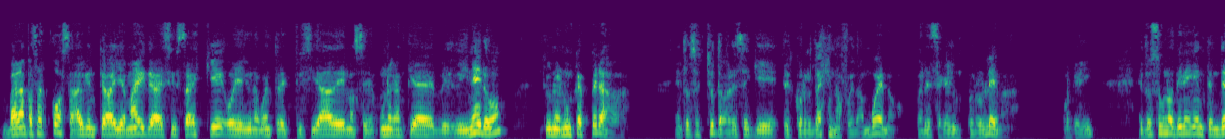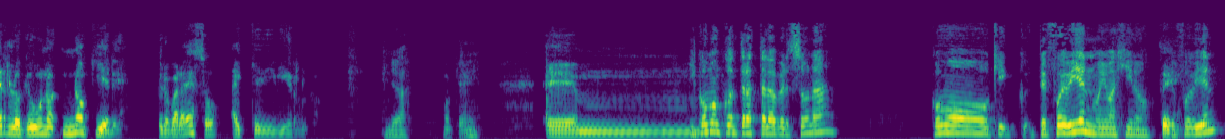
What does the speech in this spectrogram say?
Van a pasar cosas. Alguien te va a llamar y te va a decir, ¿sabes qué? Hoy hay una cuenta de electricidad de, no sé, una cantidad de, de dinero que uno nunca esperaba. Entonces, chuta, parece que el corretaje no fue tan bueno. Parece que hay un problema. ¿Ok? Entonces uno tiene que entender lo que uno no quiere. Pero para eso hay que vivirlo. Ya. ¿Ok? Sí. Em, ¿Y cómo encontraste a la persona? ¿Cómo que, te fue bien, me imagino? Sí. ¿Te fue bien?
